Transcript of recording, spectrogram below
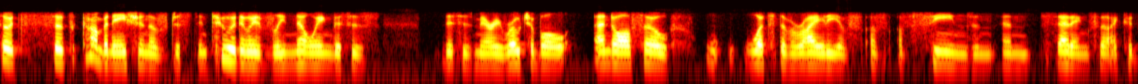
so it's so it's a combination of just intuitively knowing this is this is Mary Roachable and also what's the variety of, of, of scenes and, and settings that I could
